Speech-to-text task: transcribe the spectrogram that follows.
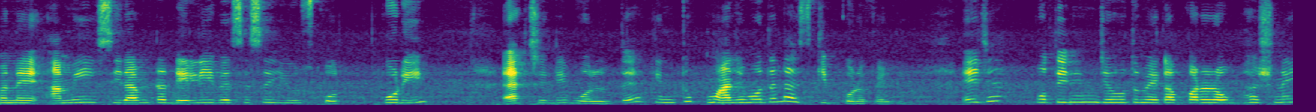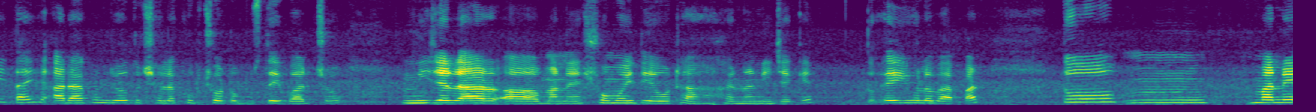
মানে আমি সিরামটা ডেলি বেসিসে ইউজ করি অ্যাকচুয়ালি বলতে, কিন্তু মাঝে মধ্যে না স্কিপ করে ফেলি। এই যে প্রতিদিন যেহেতু মেকআপ করার অভ্যাস নেই তাই, আর এখন যেহেতু ছেলে খুব ছোট, বুঝতেই পারছ, নিজের আর মানে সময় দিয়ে ওঠা হয় না নিজেকে। তো এই হলো ব্যাপার। তো মানে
